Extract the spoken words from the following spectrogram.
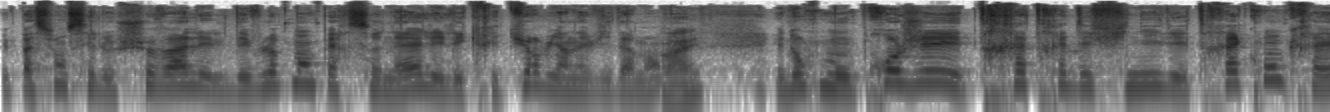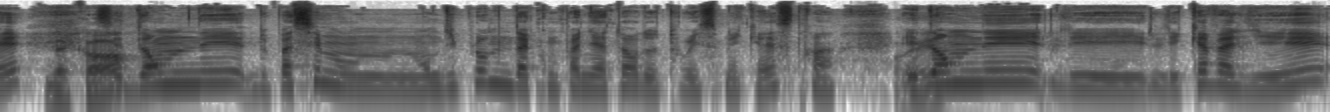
Mes passions, c'est le cheval et le développement personnel et l'écriture, bien évidemment. Ouais, Et donc, mon projet est très, très défini, il est très concret. C'est d'emmener, de passer mon, mon diplôme d'accompagnateur de tourisme équestre et d'emmener les, les cavaliers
